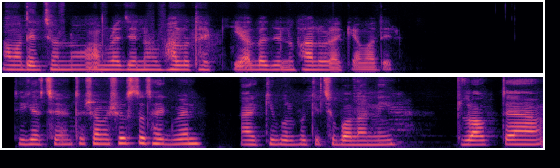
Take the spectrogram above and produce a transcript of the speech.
আমাদের জন্য আমরা যেন ভালো থাকি, আল্লাহ যেন ভালো রাখে আমাদের। ঠিক আছে? তো সবাই সুস্থ থাকবেন। আর কি বলব, কিছু বলার নেই। ব্লগটা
